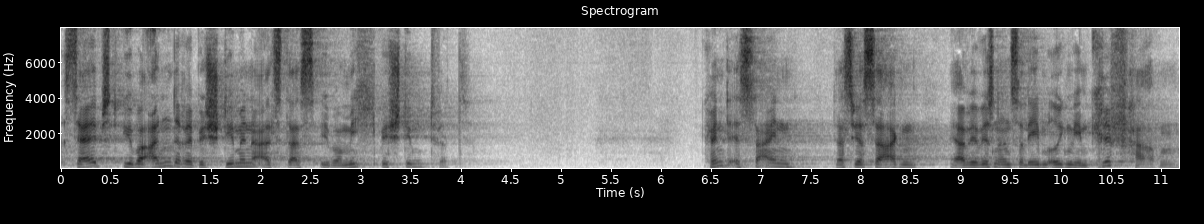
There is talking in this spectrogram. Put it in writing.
selbst über andere bestimmen, als dass über mich bestimmt wird? Könnte es sein, dass wir sagen, ja, wir wissen unser Leben irgendwie im Griff haben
